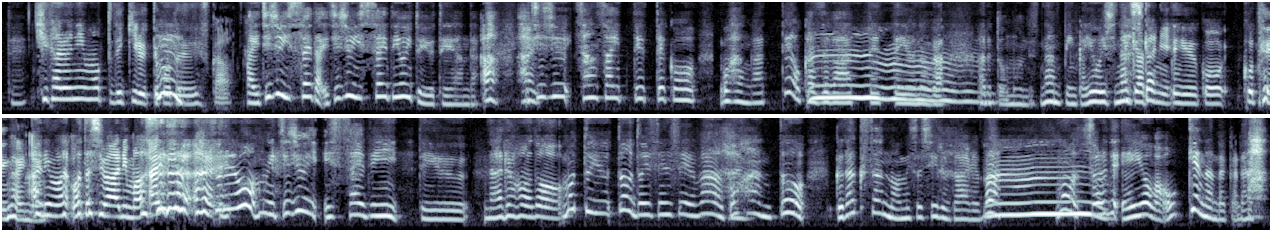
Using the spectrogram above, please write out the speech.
って。気軽にもっとできるってことですか、あ一汁一菜だ。一汁一菜で良いという提案だ、あはい。一汁三菜って言ってこうご飯があっておかずがあってっていうのがあると思うんです。何品か用意しなきゃっていうこう固定概念。ありま私はあります。あ はい。それをもう一汁一菜でいいっていう。なるほど。もっと言うと土井先生はご飯と具だくさんのお味噌汁があれば、ももうそれで栄養は OK なんだからあ。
